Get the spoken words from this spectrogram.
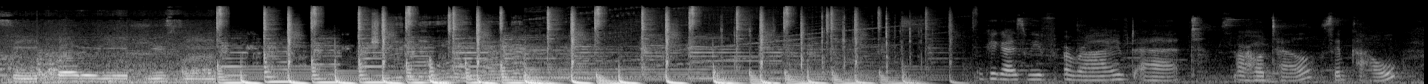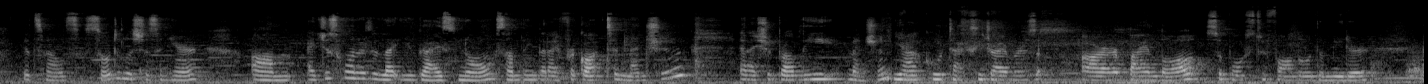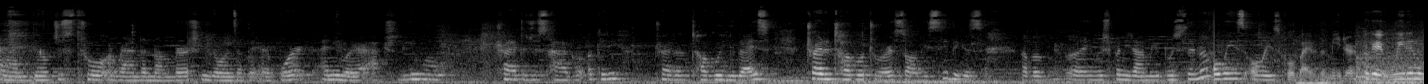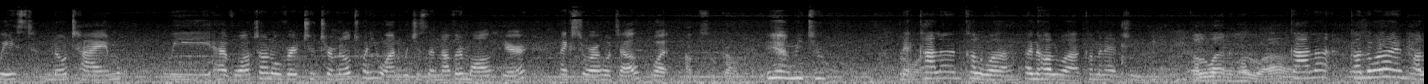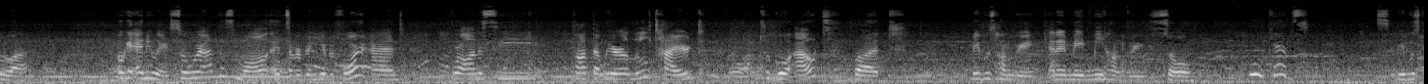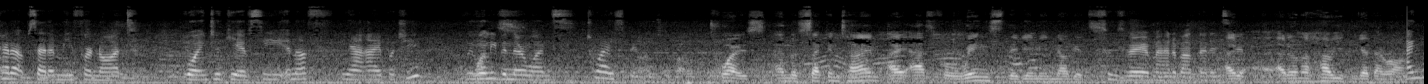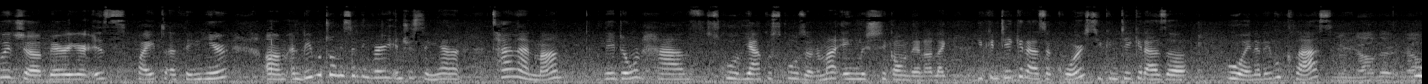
Spicy, buttery, juicy. Okay guys, we've arrived at our hotel, Sib Khao. It smells so delicious in here. Um, I just wanted to let you guys know something that I forgot to mention and I should probably mention. Yaku taxi drivers are by law supposed to follow the meter and they'll just throw a random number, especially the ones at the airport, anywhere actually will try to just haggle, okay, try to toggle you guys, try to toggle tourists obviously because अब English पनि राम्ररी बुझ्दैन always always go by the meter okay we didn't waste no time we have walked on over to terminal 21 which is another mall here next to our hotel what I'm so calm. yeah me too Kala and Kalwa and Halwa coming Halwa and halwa. Kala, Kalwa and Halwa. Okay, anyway, so we're at this mall. It's never been here before, and we're honestly thought that we were a little tired to go out, but Babe was hungry, and it made me hungry. So, ooh, kids. Babe was kind of upset at me for not going to KFC enough. Yeah, I Pachi. We've only been there once, Twice. Twice. And the second time I asked for wings, they gave me nuggets. She's very mad about that incident. I, I don't know how you can get that wrong. Language uh, barrier is quite a thing here. Um, and Bibu told me something very interesting. Yeah, Thailand, ma, they don't have school, yako schools or ma English shikaundena. Like, you can take it as a course, you can take it as a, oh, in a Bibu class. Yeah, now they're, they're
